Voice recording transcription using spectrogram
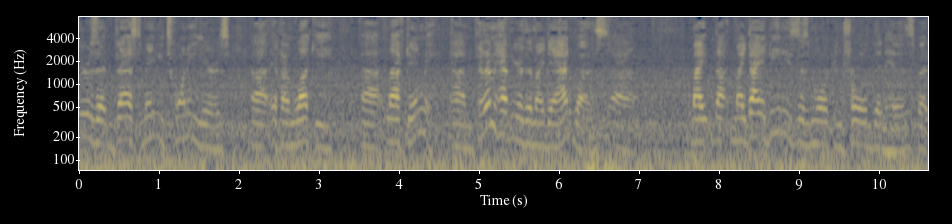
years at best, maybe 20 years uh, if I'm lucky uh, left in me." Because um, I'm heavier than my dad was. Uh, my my diabetes is more controlled than his, but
